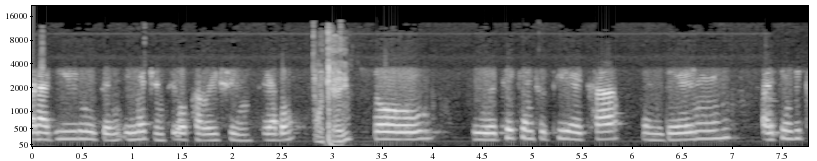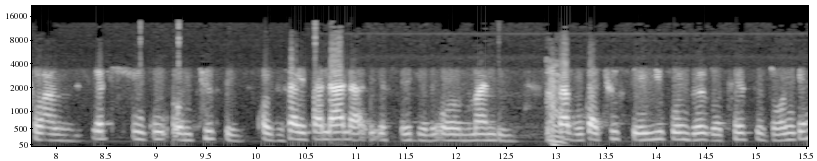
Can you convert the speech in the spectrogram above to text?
ubana needs an emergency operation yabo Okay. so we were taken to theatre and then i think it was ebusuku on tuesday because saye salala esibhedlele on monday Mm. savuka tuesday kwenziwe ezo test zonke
